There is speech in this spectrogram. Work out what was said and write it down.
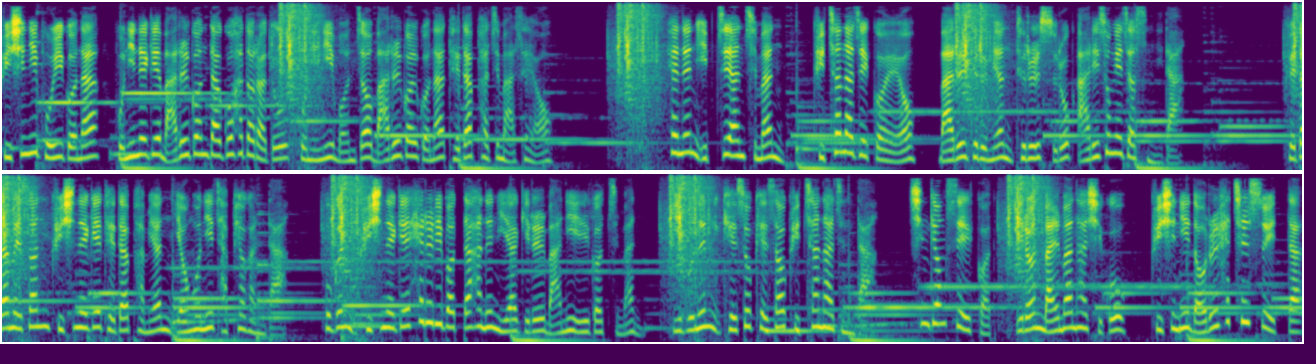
귀신이 보이거나 본인에게 말을 건다고 하더라도 본인이 먼저 말을 걸거나 대답하지 마세요. 해는 입지 않지만 귀찮아질 거예요. 말을 들으면 들을수록 아리송해졌습니다. 괴담에선 귀신에게 대답하면 영혼이 잡혀간다. 혹은 귀신에게 해를 입었다 하는 이야기를 많이 읽었지만 이분은 계속해서 귀찮아진다. 신경 쓰일 것. 이런 말만 하시고 귀신이 너를 해칠 수 있다.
